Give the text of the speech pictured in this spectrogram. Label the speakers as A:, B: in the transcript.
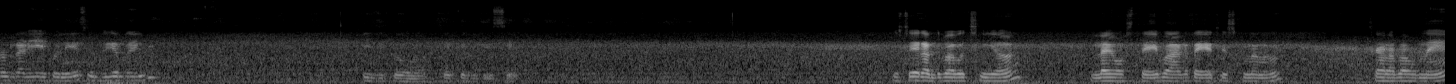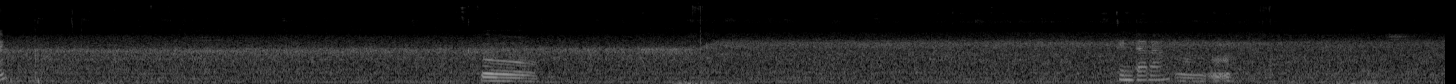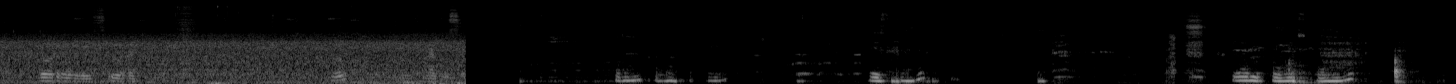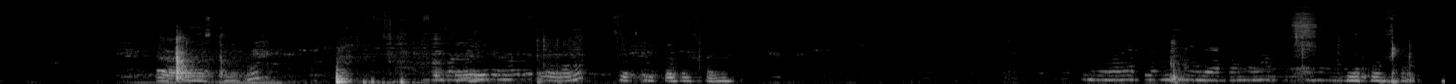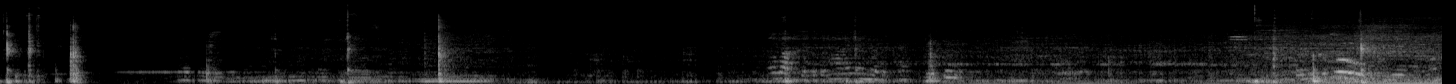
A: రెండు రెడీ అయిపోయినాయి. శుద్ధిగా రండి. ఇదిగో చక్కెర తీసి చూసారు ఎంత బాగా వచ్చినాయో? ఇలాగే వస్తాయి. బాగా తయారు చేసుకున్నాను. చాలా బాగున్నాయి.
B: తింటారా?
A: దూరంగా తీసి మరి అది తీసి. చూడా, కలర్ చక్కగా వేసాను. ఇలా ముక్కలు పోసుకోవాలి పోసుకుంటే ఇలా చిన్న ముక్కలు పోసుకోవాలి ఇలా కోసుకోవాలి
